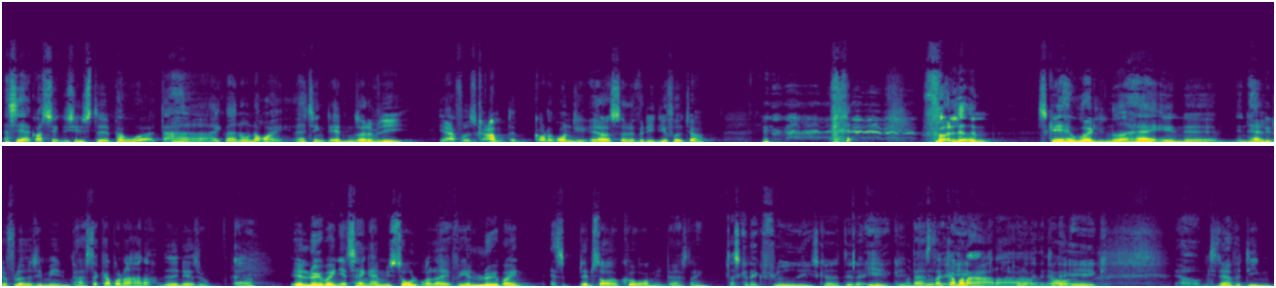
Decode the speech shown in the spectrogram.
Altså, jeg har godt set de sidste par uger, der har ikke været nogen, der røg. Jeg tænkte, enten så er det, fordi jeg har fået skræmt dem godt og grundigt, eller også så er det, fordi de har fået job. Forleden skal jeg hurtigt lige ned og have en, øh, en halv liter fløde til min pasta carbonara nede i Netto. Ja, Jeg løber ind, jeg tager ikke engang mine solbriller af, for jeg løber ind, altså den står jo og koger min pasta, ikke? der skal da ikke fløde i, skal det, det der æg. det Man pasta der carbonara, der- Det der æg. Jo, men det er derfor, din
